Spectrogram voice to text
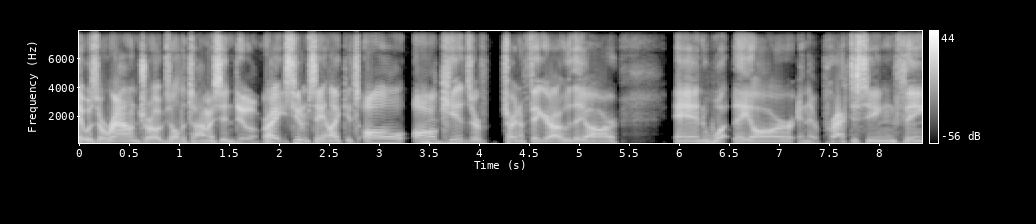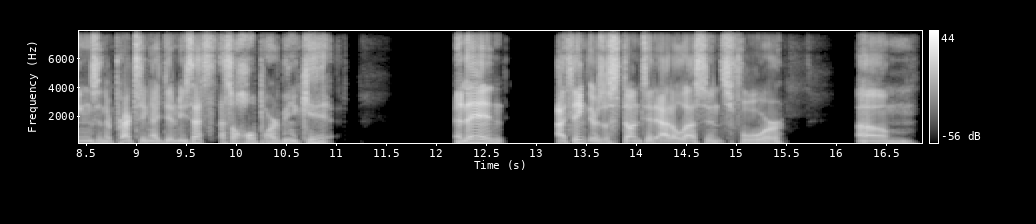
That was around drugs all the time. I didn't do them. Right? You see what I'm saying? Like it's all all Mhm. kids are trying to figure out who they are and what they are, and they're practicing things and they're practicing identities. That's that's a whole part of being a kid. And then I think there's a stunted adolescence for um,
